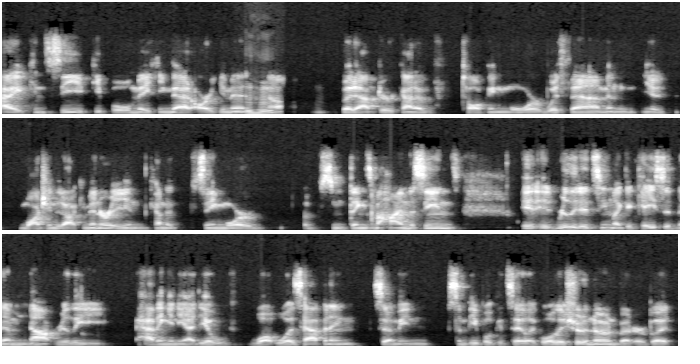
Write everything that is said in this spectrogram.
I can see people making that argument, mm-hmm. um, but after kind of talking more with them and you know watching the documentary and kind of seeing more of some things behind the scenes, it, it really did seem like a case of them not really having any idea what was happening. So, I mean, some people could say like, well, they should have known better. But,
